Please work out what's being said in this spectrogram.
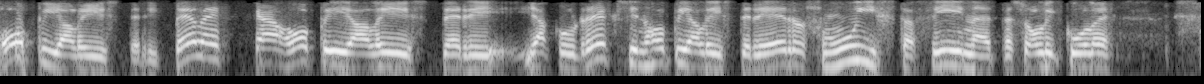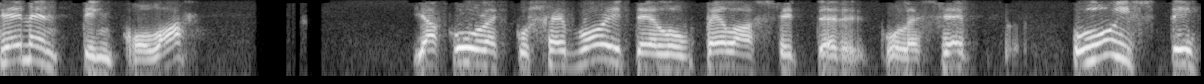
hopialiisteri, pelkkä hopialiisteri, ja kun Rexin hopialiisteri eros muista siinä, että se oli kuule sementin kova, ja kuule, kun se voitelu pelasi sitten, kuule, se luisti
